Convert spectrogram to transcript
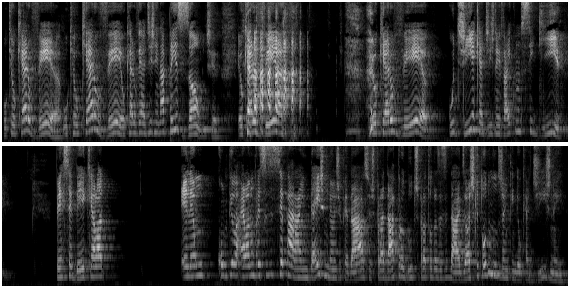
O que eu quero ver, o que eu quero ver, eu quero ver a Disney na prisão, mentira. Eu quero ver a... Eu quero ver o dia que a Disney vai conseguir perceber que ela ela é um compila, ela não precisa se separar em 10 milhões de pedaços para dar produtos para todas as idades. Eu acho que todo mundo já entendeu que a Disney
